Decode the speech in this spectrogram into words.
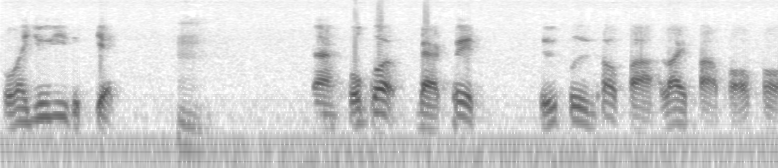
ผมอายุ27อืมนะผมก็แบกเป้ถือปืนเข้าป่าไล่ป่าพอคอ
